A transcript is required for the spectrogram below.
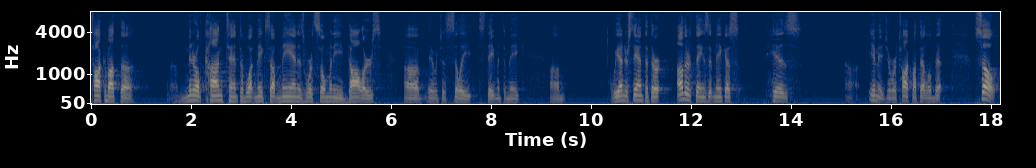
talk about the uh, mineral content of what makes up man is worth so many dollars, uh, which is a silly statement to make. Um, we understand that there are other things that make us his uh, image, and we'll talk about that a little bit. So,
